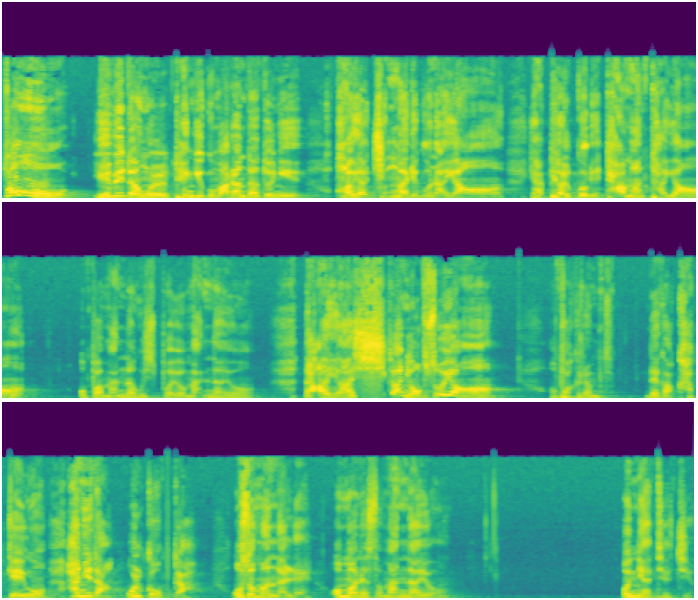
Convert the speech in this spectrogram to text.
너무 예배당을 댕기고 말한다더니 아야 정말이구나 야. 야 별꼴이 다 많다 야. 오빠 만나고 싶어요 만나요 나야 시간이 없어요 오빠 그럼 내가 갈게요 아니다 올 거 없다 어서 만날래 엄마네서 만나요 언니한테 했지요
